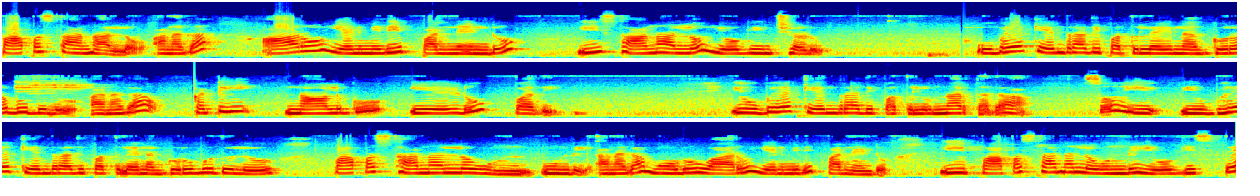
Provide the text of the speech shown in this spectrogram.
పాప స్థానాల్లో అనగా ఆరు ఎనిమిది పన్నెండు ఈ స్థానాల్లో యోగించడు. ఉభయ కేంద్రాధిపతులైన గురబుధులు అనగా ఒకటి నాలుగు ఏడు పది. ఈ ఉభయ కేంద్రాధిపతులు ఉన్నారు కదా. సో ఈ ఈ ఉభయ కేంద్రాధిపతులైన గురుబుధులు పాపస్థానాల్లో ఉండి అనగా మూడు ఆరు ఎనిమిది పన్నెండు. ఈ పాపస్థానంలో ఉండి యోగిస్తే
